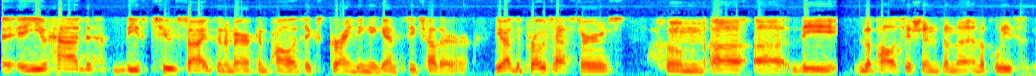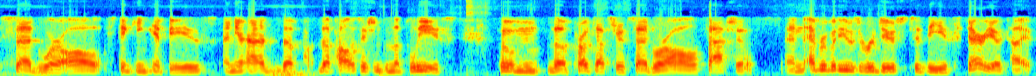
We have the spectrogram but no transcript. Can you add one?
you had these two sides in American politics grinding against each other. You had the protesters whom uh, uh, the the politicians and the and the police said were all stinking hippies, and you had the the politicians and the police whom the protesters said were all fascists. And everybody was reduced to these stereotypes.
